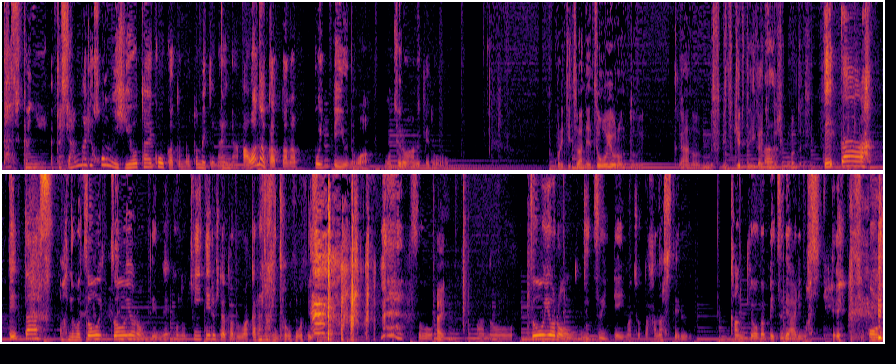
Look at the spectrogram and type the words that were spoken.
確かに。私あんまり本に費用対効果って求めてないな。合わなかったなっぽいっていうのはもちろんあるけど。これ実はね贈与論とあの結びつけると意外と面白かったりす出たー。出たー。あの贈贈与論っていうねこの聞いてる人は多分わからないと思うんですけど そう、はい。あの贈与論について今ちょっと話してる環境が別でありまして資 本論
